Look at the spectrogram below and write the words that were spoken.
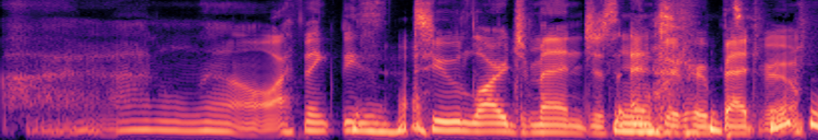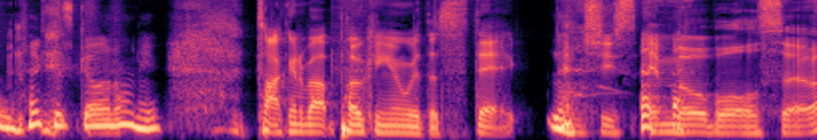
I don't know. I think these Yeah. two large men just Yeah. entered her bedroom what the heck is going on here? talking about poking her with a stick. And she's immobile, so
